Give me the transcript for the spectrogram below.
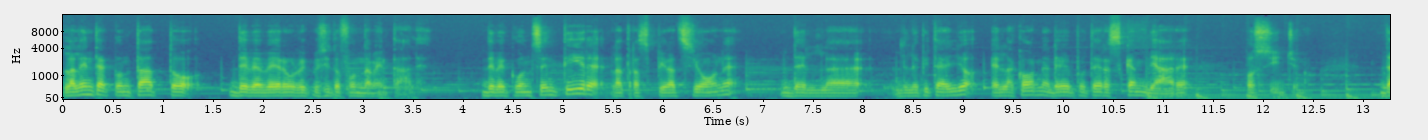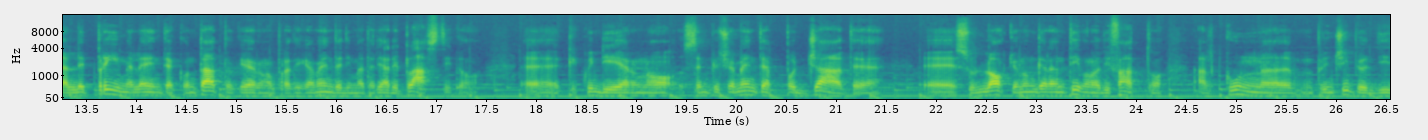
La lente a contatto deve avere un requisito fondamentale, deve consentire la traspirazione del, dell'epitelio e la cornea deve poter scambiare ossigeno. Dalle prime lenti a contatto che erano praticamente di materiale plastico, eh, che quindi erano semplicemente appoggiate eh, sull'occhio, non garantivano di fatto alcun eh, principio di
